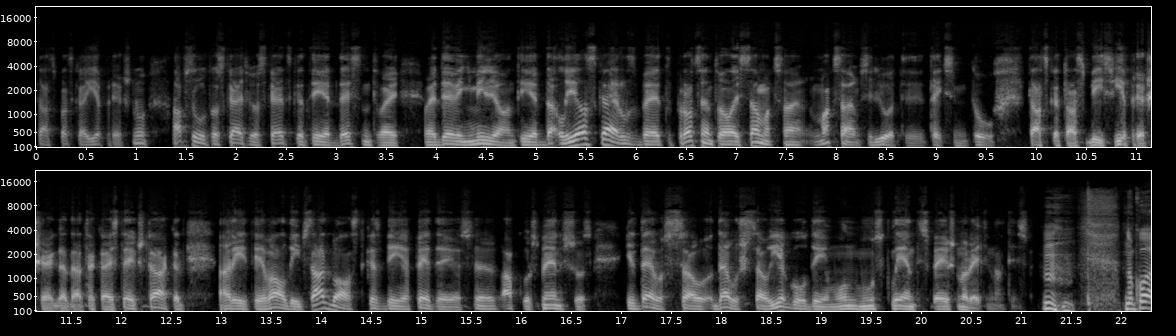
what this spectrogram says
tāds pats kā iepriekš. Nu, absolūto skaitļos skaidrs, ka tie ir 10 vai, vai 9 miljoni. Tie ir liels skaitlis, bet procentuālais maksājums ir ļoti, teiksim, tu, tāds, ka tās bijis iepriekšējā gadā. Tā kā es teikšu tā, ka arī tie valdības atbalsti, kas bija pēdējos eh, apkurs mēnešos, ir devuši savu, devuši savu ieguldījumu un mūsu klienti spējuši norēķināties. Mm -hmm. nu, ko,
